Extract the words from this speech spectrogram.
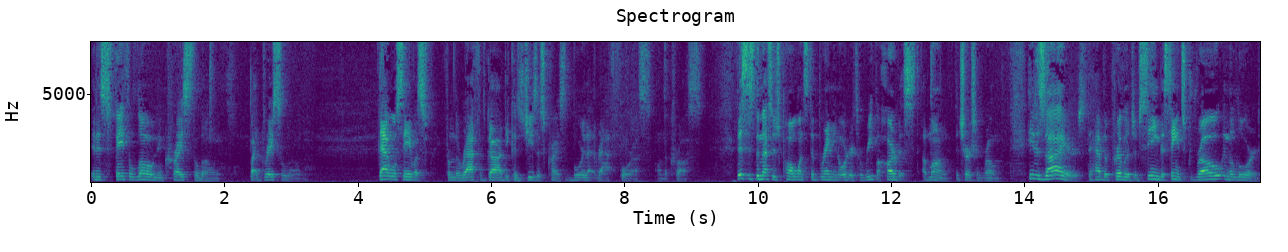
It is faith alone in Christ alone, by grace alone. That will save us from the wrath of God because Jesus Christ bore that wrath for us on the cross. This is the message Paul wants to bring in order to reap a harvest among the church in Rome. He desires to have the privilege of seeing the saints grow in the Lord,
